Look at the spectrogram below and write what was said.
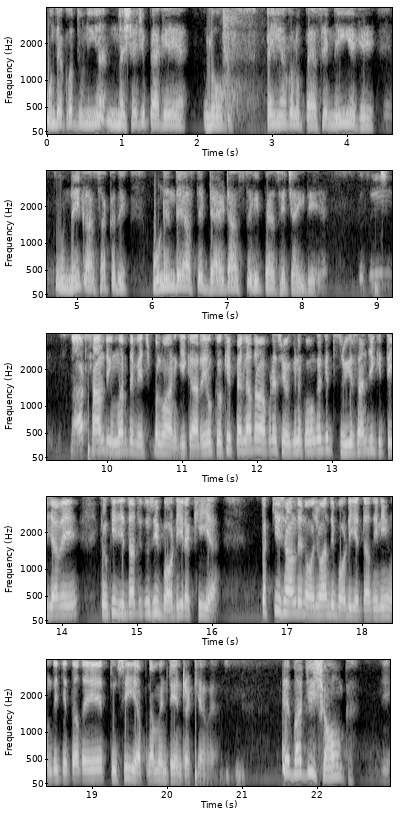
ਹੁਣ ਦੇਖੋ ਦੁਨੀਆ ਨਸ਼ੇ 'ਚ ਪੈ ਗਏ ਹੈ ਲੋਕ। ਕਈਆਂ ਕੋਲ ਪੈਸੇ ਨਹੀਂ ਹੈਗੇ ਉਹ ਨਹੀਂ ਕਰ ਸਕਦੇ। ਹੁਣ ਇਹਦੇ ਵਾਸਤੇ ਡਾਈਟ ਵਾਸਤੇ ਵੀ ਪੈਸੇ ਚਾਹੀਦੇ ਹੈ ਤੁਸੀਂ 67 ਸਾਲ ਦੀ ਉਮਰ ਦੇ ਵਿੱਚ ਭਲਵਾਨਗੀ ਕਰ ਰਹੇ ਹੋ, ਕਿਉਂਕਿ ਪਹਿਲਾਂ ਤਾਂ ਆਪਣੇ ਸਹਿਯੋਗੀ ਨੂੰ ਕਹੂੰਗਾ ਕਿ ਤਸਵੀਰ ਸਾਂਝੀ ਕੀਤੀ ਜਾਵੇ। ਕਿਉਂਕਿ ਜਿੱਦਾਂ ਦੀ ਤੁਸੀਂ ਬਾਡੀ ਰੱਖੀ ਹੈ 25 ਸਾਲ ਦੇ ਨੌਜਵਾਨ ਦੀ ਬਾਡੀ ਇਦਾਂ ਦੀ ਨਹੀਂ ਹੁੰਦੀ ਜਿੱਦਾਂ ਦੇ ਤੁਸੀਂ ਆਪਣਾ ਮੇਨਟੇਨ ਰੱਖਿਆ ਹੋਇਆ। ਇਹ ਬਾਜੀ ਸ਼ੌਂਕ। ਜੀ।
